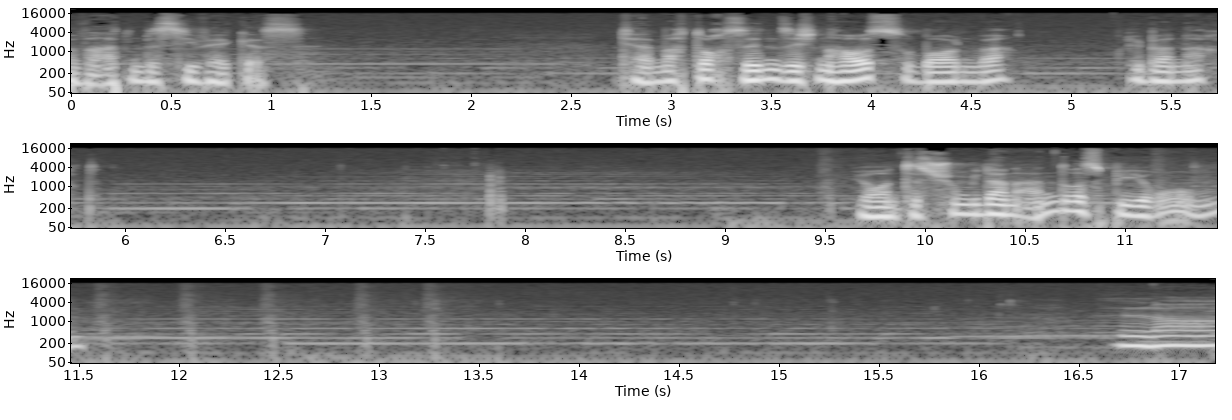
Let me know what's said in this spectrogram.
Mal warten, bis sie weg ist. Tja, macht doch Sinn, sich ein Haus zu bauen, wa? Über Nacht. Ja, und das ist schon wieder ein anderes Biom. La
